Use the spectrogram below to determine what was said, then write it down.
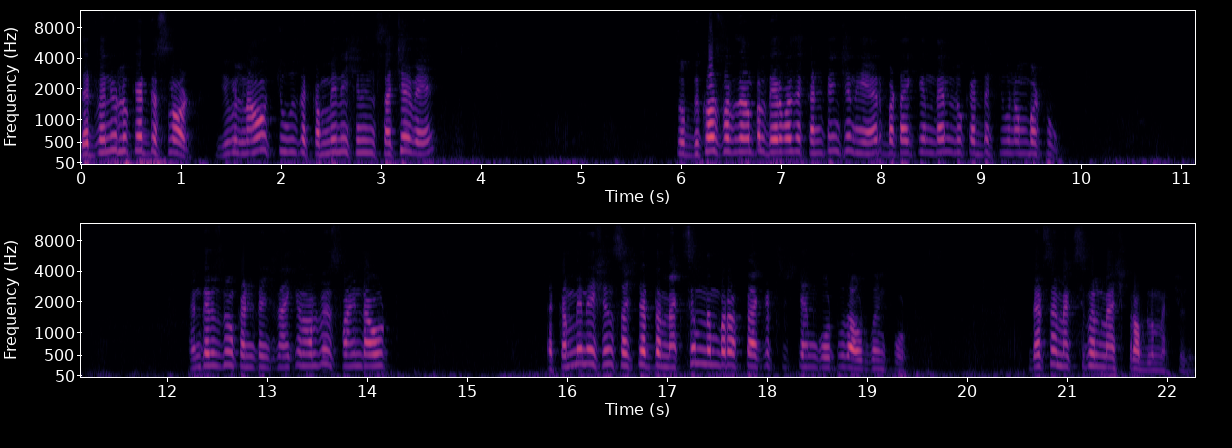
that when you look at the slot you will now choose the combination in such a way. So, because for example, there was a contention here, but I can then look at the queue number 2 and there is no contention I can always find out a combination such that the maximum number of packets which can go to the outgoing port that is a maximal match problem actually.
